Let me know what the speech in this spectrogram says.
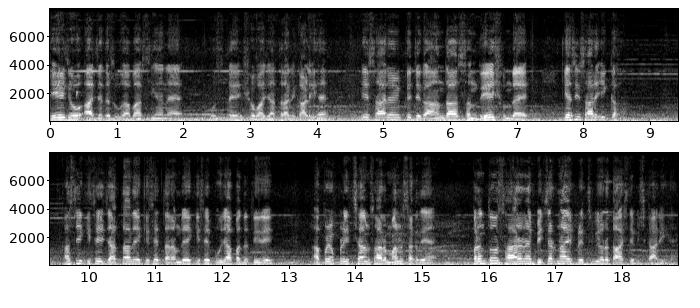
ਇਹ ਜੋ ਅੱਜ ਦਸੂਆ ਵਾਸੀਆਂ ਨੇ ਉਸ ਤੇ ਸ਼ੋਭਾ ਯਾਤਰਾ ਨਿਕਾਲੀ ਹੈ, ਇਹ ਸਾਰਿਆਂ ਨੂੰ ਇੱਕ ਜਗਾਨ ਦਾ ਸੰਦੇਸ਼ ਹੁੰਦਾ ਹੈ ਕਿ ਅਸੀਂ ਸਾਰੇ ਇੱਕ ਹਾਂ। ਅਸੀਂ ਕਿਸੇ ਜਾਤਾਂ ਦੇ, ਕਿਸੇ ਧਰਮ ਦੇ, ਕਿਸੇ ਪੂਜਾ ਪੱਧਤੀ ਦੇ ਆਪਣੀ ਆਪਣੀ ਇੱਛਾ ਅਨੁਸਾਰ ਮੰਨ ਸਕਦੇ ਹਾਂ, ਪਰੰਤੂ ਸਾਰਿਆਂ ਨੇ ਵਿਚਰਨਾ ਇਹ ਪ੍ਰithvi ਔਰ ਆਕਾਸ਼ ਦੇ ਵਿਚਕਾਰ ਹੀ ਹੈ।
